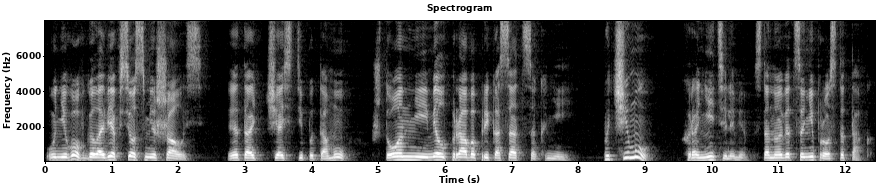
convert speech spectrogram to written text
У него в голове все смешалось. Это отчасти потому, что он не имел права прикасаться к ней. Почему? Хранителями становятся не просто так.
